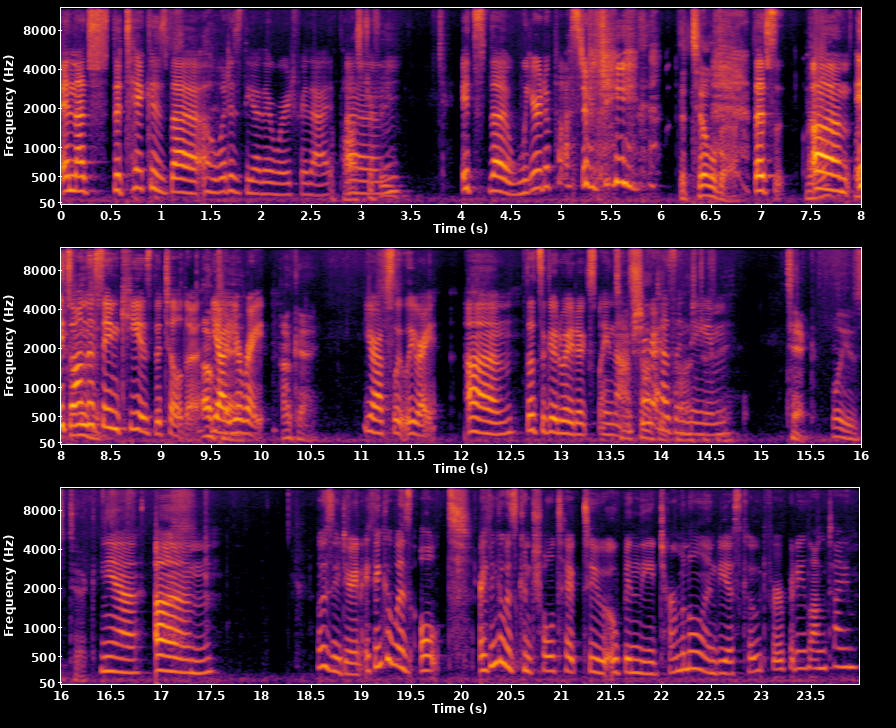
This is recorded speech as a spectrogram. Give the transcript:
And that's the tick is the oh what is the other word for that? apostrophe, Um, it's the weird apostrophe. the tilde. that's No? um it's on the it? same key as the tilde. Yeah, you're right. Okay. You're absolutely right. Um that's a good way to explain that. I'm sure it has a name. Tick. We'll use tick. Yeah. Um, what was he doing? I think it was Alt. I think it was Control Tick to open the terminal in VS Code for a pretty long time.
